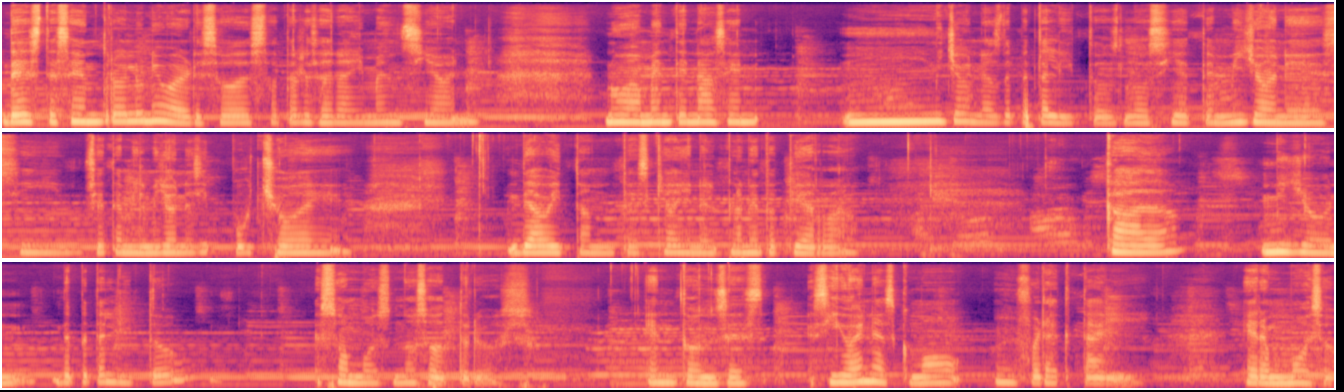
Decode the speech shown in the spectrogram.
De este centro del universo, de esta tercera dimensión, nuevamente nacen millones de petalitos, los 7 millones y 7 mil millones y pucho de, de habitantes que hay en el planeta Tierra. Cada millón de petalito somos nosotros. Entonces, si ven, es como un fractal hermoso.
